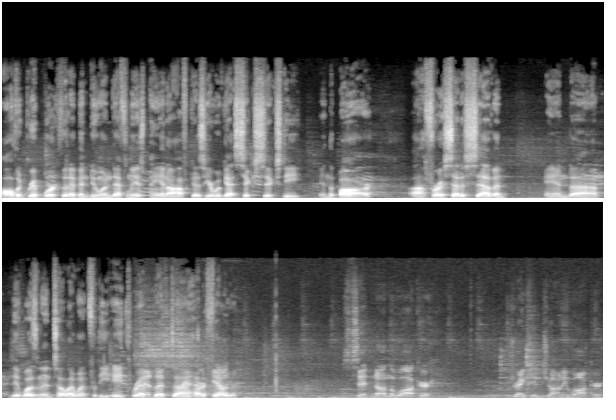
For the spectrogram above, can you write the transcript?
All the grip work that I've been doing definitely is paying off because here we've got 660 in the bar uh, for a set of seven. And uh, it wasn't until I went for the eighth rep that uh, I had a failure. Sitting on the walker, drinking Johnnie Walker.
